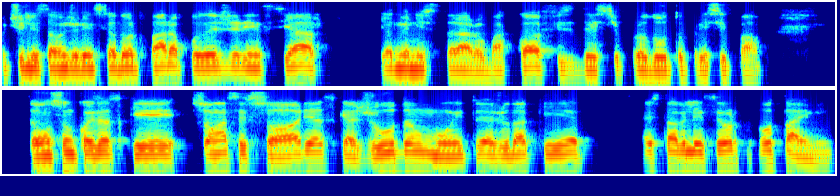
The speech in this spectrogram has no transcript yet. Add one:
utilizar um gerenciador para poder gerenciar e administrar o back-office deste produto principal. Então, são coisas que são acessórias, que ajudam muito e ajudam aqui a estabelecer o timing.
